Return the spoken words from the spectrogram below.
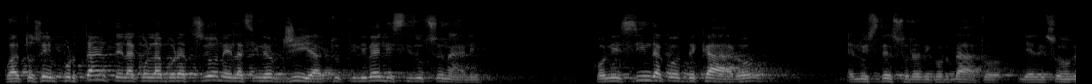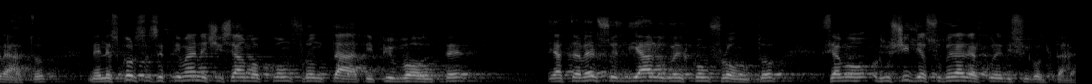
quanto sia importante la collaborazione e la sinergia a tutti i livelli istituzionali. Con il sindaco De Caro, e lui stesso l'ha ricordato, gliene sono grato, nelle scorse settimane ci siamo confrontati più volte e attraverso il dialogo e il confronto siamo riusciti a superare alcune difficoltà,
